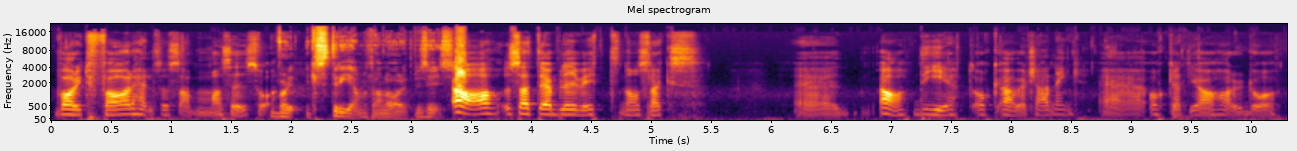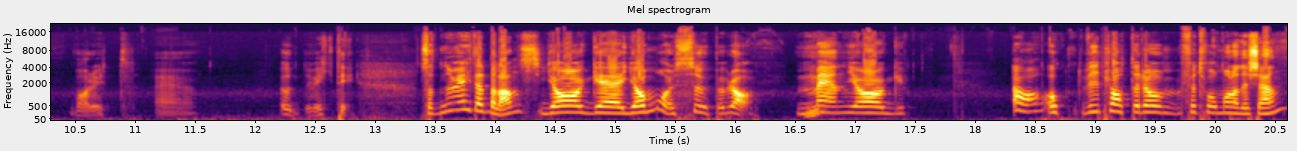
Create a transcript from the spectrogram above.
varit för hälsosam om man säger så. var extremt han varit, precis. Ja, så att det har blivit någon slags eh, ja, diet och överträning. Eh, och att jag har då varit eh, underviktig. Så att nu har jag hittat balans. Jag, eh, jag mår superbra. Mm. Men jag... Ja, och vi pratade om för två månader sedan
